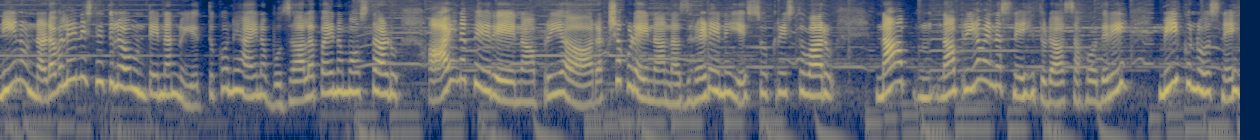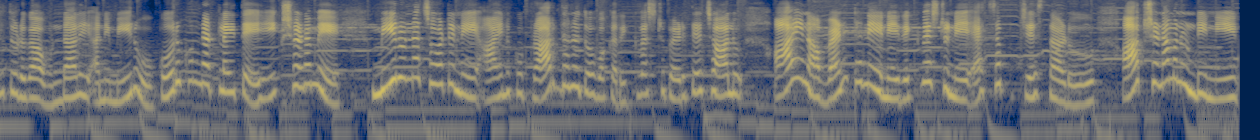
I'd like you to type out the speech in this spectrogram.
నేను నడవలేని స్థితిలో ఉంటే నన్ను ఎత్తుకొని ఆయన భుజాలపైన మోస్తాడు. ఆయన పేరే నా ప్రియ రక్షకుడైన నజరేడైన యేసుక్రీస్తు వారు. నా నా ప్రియమైన స్నేహితుడా సహోదరి మీకును స్నేహితుడుగా ఉండాలి అని మీరు కోరుకున్నట్లయితే ఈ క్షణమే మీరున్న చోటనే ఆయనకు ప్రార్థనతో ఒక రిక్వెస్ట్ పెడితే చాలు. ఆయన వెంటనే నీ రిక్వెస్ట్ని యాక్సెప్ట్ చేస్తాడు. ఆ క్షణం నుండి నీ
